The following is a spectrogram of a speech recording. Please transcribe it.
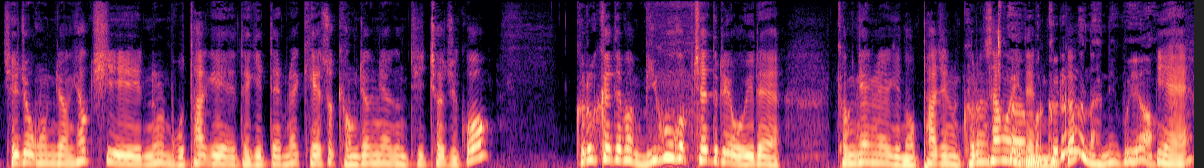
제조 공정 혁신을 못하게 되기 때문에 계속 경쟁력은 뒤처지고 그렇게 되면 미국 업체들이 오히려 경쟁력이 높아지는 그런 상황이 어, 뭐 됩니까? 그런 건 아니고요. 예.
